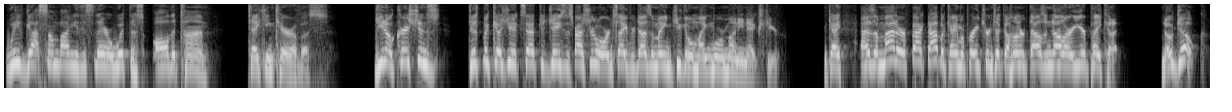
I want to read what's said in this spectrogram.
we've got somebody that's there with us all the time, taking care of us. Do you know Christians, just because you accepted Jesus Christ your Lord and Savior doesn't mean you're going to make more money next year. Okay? As a matter of fact, I became a preacher and took a $100,000 a year pay cut. No joke.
